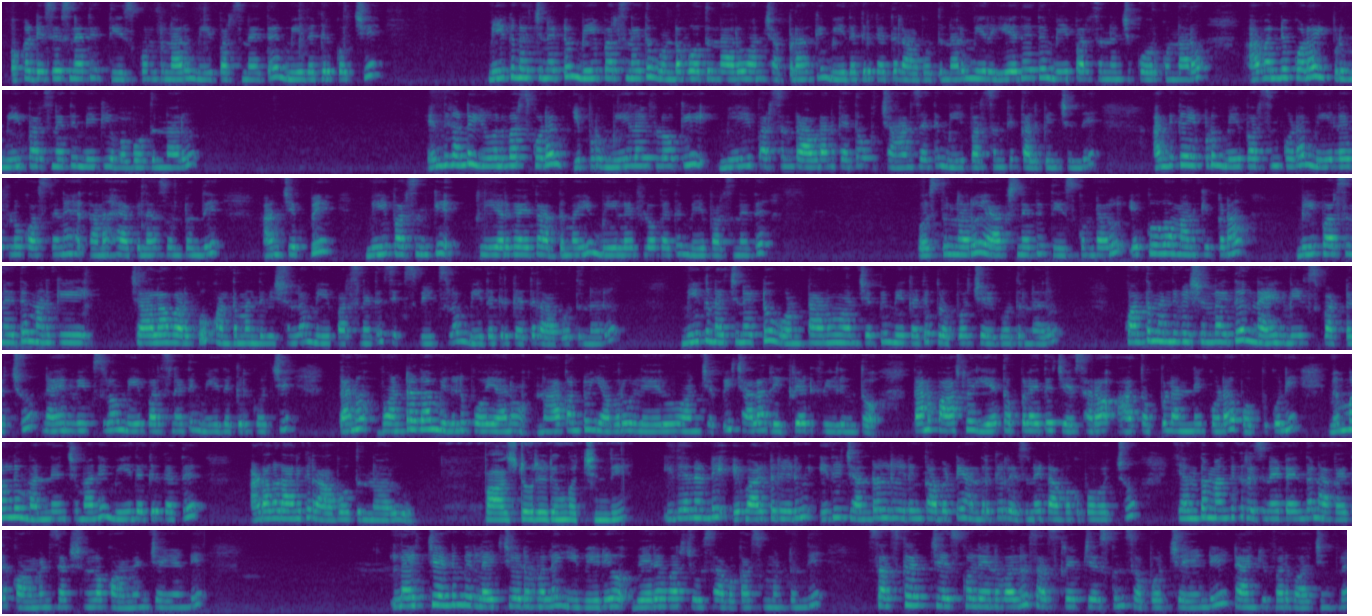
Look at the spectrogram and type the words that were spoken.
ఒక డిసిషన్ అయితే తీసుకుంటున్నారు. మీ పర్సన్ అయితే మీ దగ్గరికి వచ్చి మీకు నచ్చినట్టు మీ పర్సన్ అయితే ఉండబోతున్నారు అని చెప్పడానికి మీ దగ్గరికి అయితే రాబోతున్నారు. మీరు ఏదైతే మీ పర్సన్ నుంచి కోరుకున్నారో అవన్నీ కూడా ఇప్పుడు మీ పర్సన్ అయితే మీకు ఇవ్వబోతున్నారు. ఎందుకంటే యూనివర్స్ కూడా ఇప్పుడు మీ లైఫ్లోకి మీ పర్సన్ రావడానికి అయితే ఒక ఛాన్స్ అయితే మీ పర్సన్కి కల్పించింది. అందుకే ఇప్పుడు మీ పర్సన్ కూడా మీ లైఫ్లోకి వస్తేనే తన హ్యాపీనెస్ ఉంటుంది అని చెప్పి మీ పర్సన్కి క్లియర్గా అయితే అర్థమయ్యి మీ లైఫ్లోకి అయితే మీ పర్సన్ అయితే వస్తున్నారు యాక్షన్ అయితే తీసుకుంటారు. ఎక్కువగా మనకి ఇక్కడ మీ పర్సన్ అయితే మనకి చాలా వరకు కొంతమంది విషయంలో మీ పర్సన్ అయితే సిక్స్ వీక్స్లో మీ దగ్గరికి అయితే రాబోతున్నారు. మీకు నచ్చినట్టు ఉంటాను అని చెప్పి మీకైతే ప్రపోజ్ చేయబోతున్నారు. కొంతమంది విషయంలో అయితే నైన్ వీక్స్ పట్టొచ్చు. నైన్ వీక్స్లో మీ పర్సన్ అయితే మీ దగ్గరికి వచ్చి తను ఒంటరిగా మిగిలిపోయాను. నాకంటూ ఎవరూ లేరు అని చెప్పి చాలా రిగ్రెట్ ఫీలింగ్తో తన పాస్ట్లో ఏ తప్పులైతే చేశారో ఆ తప్పులన్నీ కూడా ఒప్పుకుని మిమ్మల్ని మన్నించమని మీ దగ్గరికి అయితే అడగడానికి రాబోతున్నారు. పాజిటివ్ రీడింగ్ వచ్చింది. ఇదేనండి ఇవాళ రీడింగ్. ఇది జనరల్ రీడింగ్ కాబట్టి అందరికీ రెసినేట్ అవ్వకపోవచ్చు. ఎంతమందికి రెసినేట్ అయిందో నాకైతే కామెంట్ సెక్షన్లో కామెంట్ చేయండి. లైక్ చేయండి. మీరు లైక్ చేయడం వల్ల ఈ వీడియో వేరే వారు చూసే అవకాశం ఉంటుంది. సబ్స్క్రైబ్ చేసుకోలేని వాళ్ళు సబ్స్క్రైబ్ చేసుకుని సపోర్ట్ చేయండి. Thank you for watching friends.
